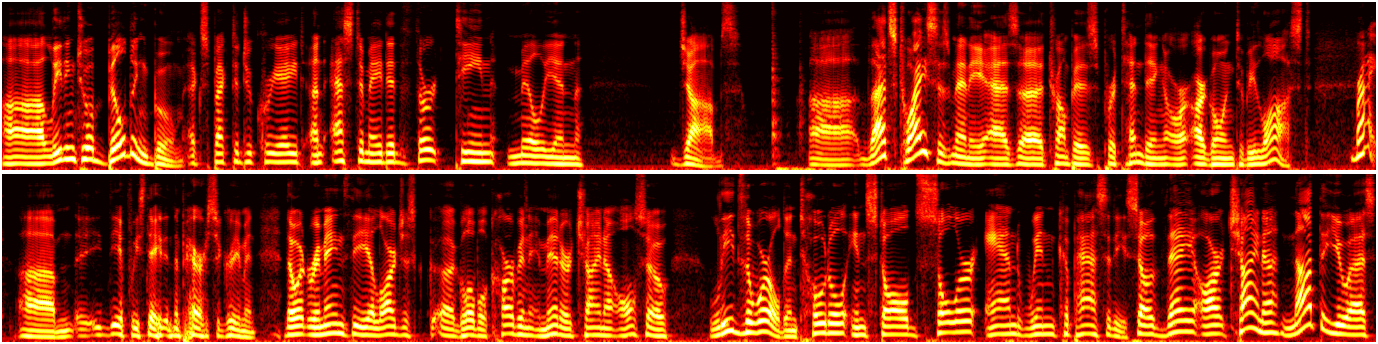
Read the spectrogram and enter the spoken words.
uh, leading to a building boom expected to create an estimated 13 million jobs. Uh, that's twice as many as uh, Trump is pretending or are going to be lost Right. um, if we stayed in the Paris Agreement. Though it remains the uh, largest uh, global carbon emitter, China also leads the world in total installed solar and wind capacity. So they are, China, not the U.S.,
